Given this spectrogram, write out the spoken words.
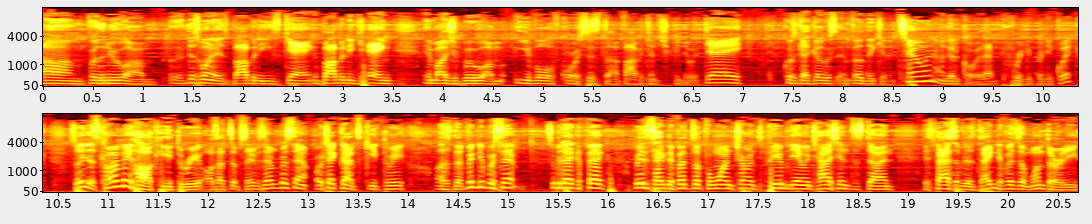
Um, for the new, um, this one is Babidi's Gang, Babidi Gang and Majin Um, Evil, of course, is the five attempts you can do a day. Of course, got Goku's info, they get a tune. I'm gonna go over that pretty, pretty quick. So he does Kamehameha Ki 3, also sets up 77%, or Tech Types Ki 3, also sets up 50%, Super Attack Effect, raises attack defensive for one turn, PM damage, high chance is done. His passive is attack defense at 130,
